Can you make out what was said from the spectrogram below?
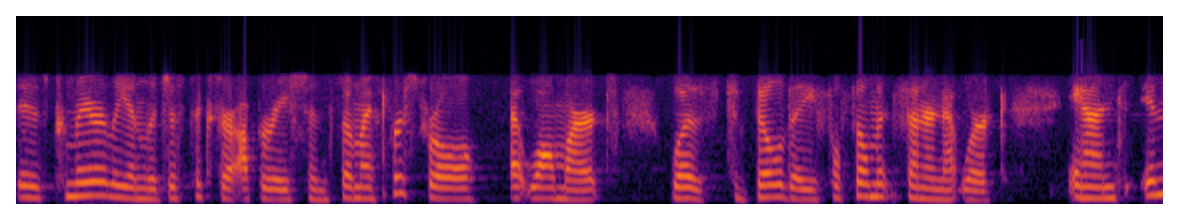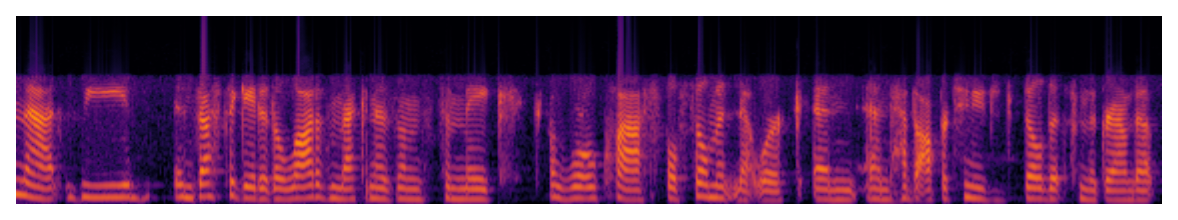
is primarily in logistics or operations. So my first role at Walmart was to build a fulfillment center network. And in that, we investigated a lot of mechanisms to make a world class fulfillment network and, and had the opportunity to build it from the ground up.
